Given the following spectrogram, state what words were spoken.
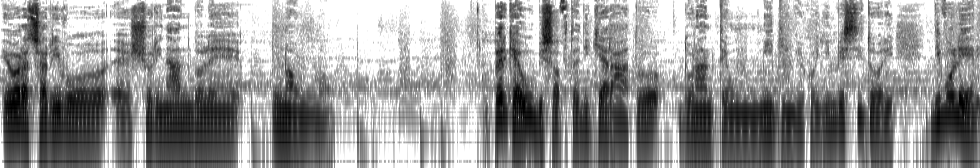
E ora ci arrivo eh, sciorinandole uno a uno. Perché Ubisoft ha dichiarato durante un meeting con gli investitori di voler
